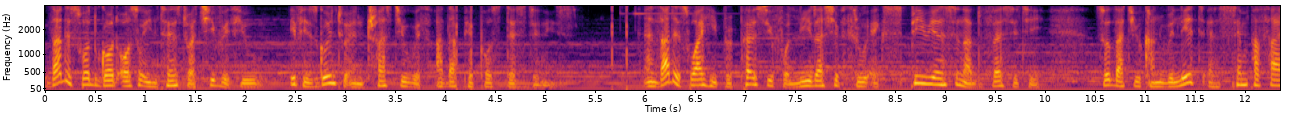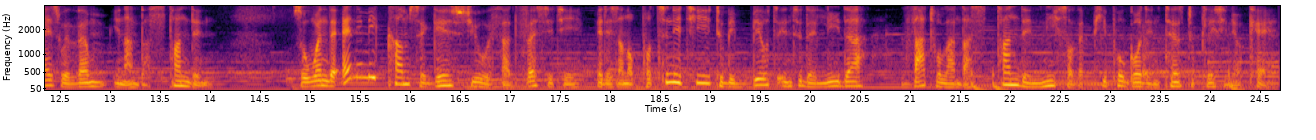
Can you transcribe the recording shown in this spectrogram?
That is what God also intends to achieve with you if He's going to entrust you with other people's destinies. And that is why He prepares you for leadership through experiencing adversity so that you can relate and sympathize with them in understanding. So when the enemy comes against you with adversity, it is an opportunity to be built into the leader that will understand the needs of the people God intends to place in your care.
